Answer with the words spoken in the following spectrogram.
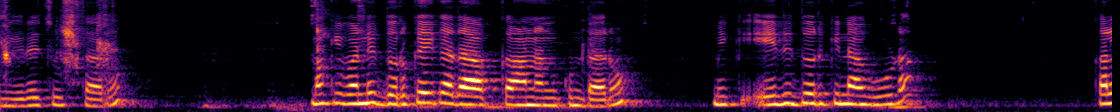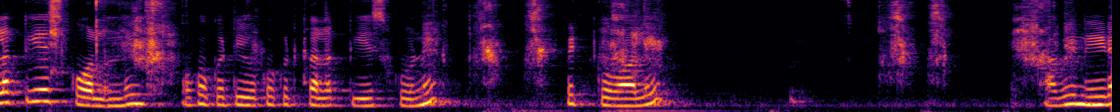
మీరే చూస్తారు. మాకు ఇవన్నీ దొరికాయి కదా అక్క అని అనుకుంటారు. మీకు ఏది దొరికినా కూడా కలెక్ట్ చేసుకోవాలండి. ఒక్కొక్కటి ఒక్కొక్కటి కలెక్ట్ చేసుకొని పెట్టుకోవాలి. అవి నీడ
